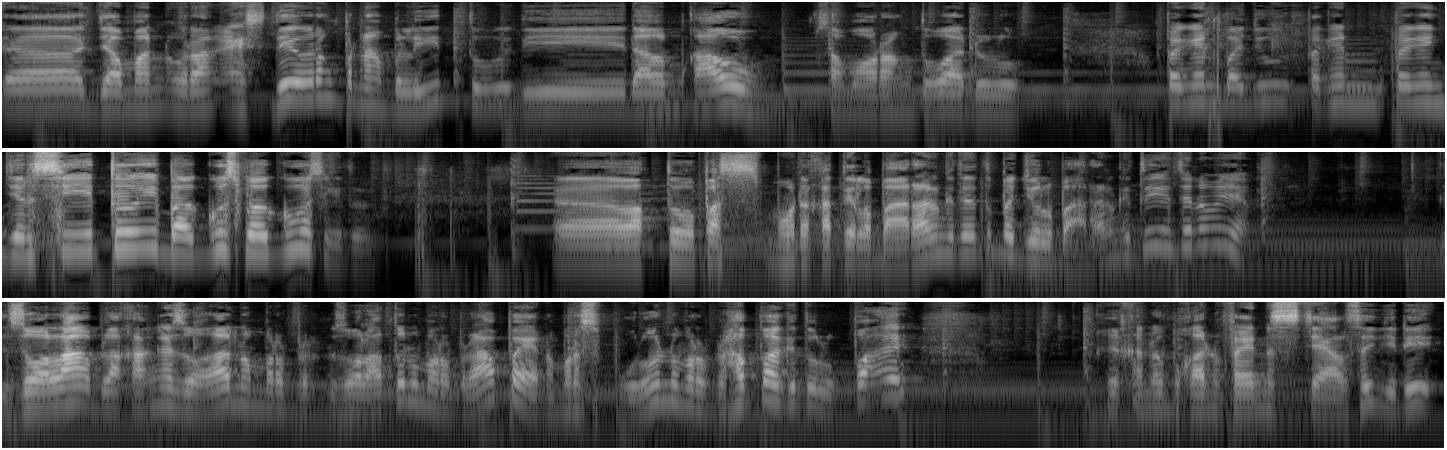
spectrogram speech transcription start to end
eh, zaman orang SD orang pernah beli itu di dalam kaum sama orang tua dulu. Pengen baju pengen pengen jersey itu ih, bagus bagus gitu. Eh, waktu pas mau dekati lebaran gitu itu baju lebaran gitu itu namanya. Zola belakangnya Zola nomor Zola tuh nomor berapa ya? Nomor 10 nomor berapa gitu lupa eh ya karena bukan fans Chelsea jadi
